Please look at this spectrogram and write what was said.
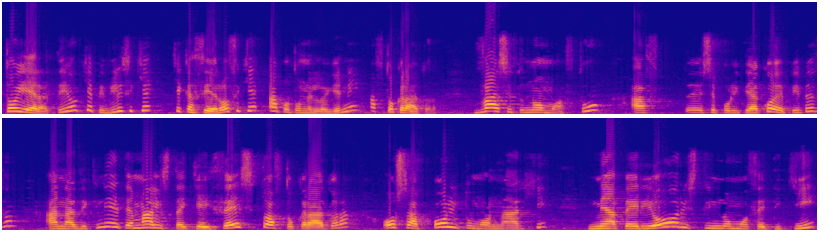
το ιερατείο και επιβλήθηκε και καθιερώθηκε από τον ελογενή αυτοκράτορα. Βάσει του νόμου αυτού, ε, σε πολιτιακό επίπεδο, αναδεικνύεται μάλιστα και η θέση του αυτοκράτορα ως απόλυτου μονάρχη με απεριόριστη νομοθετική,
